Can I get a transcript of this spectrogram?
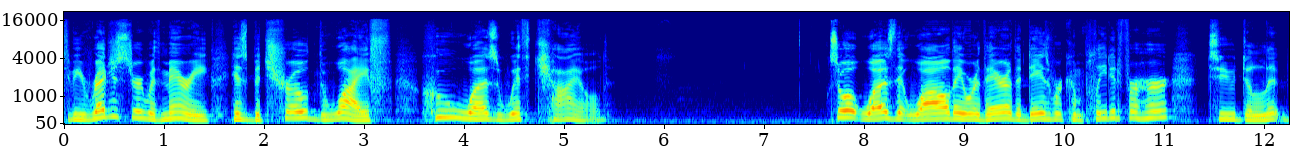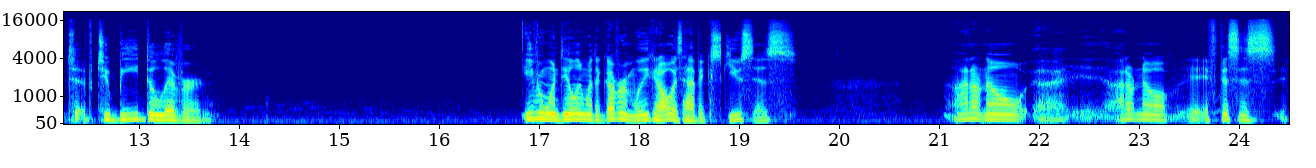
to be registered with Mary, his betrothed wife, who was with child. So it was that while they were there, the days were completed for her to, deli- to, to be delivered. Even when dealing with the government, we could always have excuses. I don't know. Uh, I don't know if this is if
